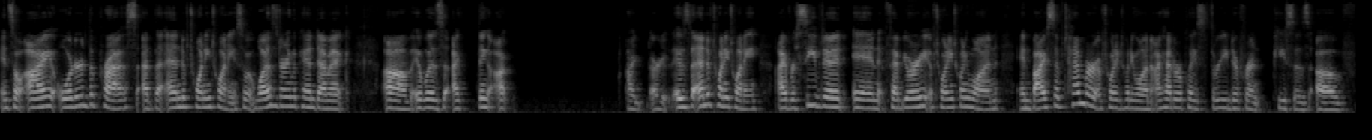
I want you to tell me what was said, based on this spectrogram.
And so I ordered the press at the end of 2020. So it was during the pandemic. Um, it was, I think, I, or it was the end of 2020. I received it in February of 2021. And by September of 2021, I had to replace three different pieces of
